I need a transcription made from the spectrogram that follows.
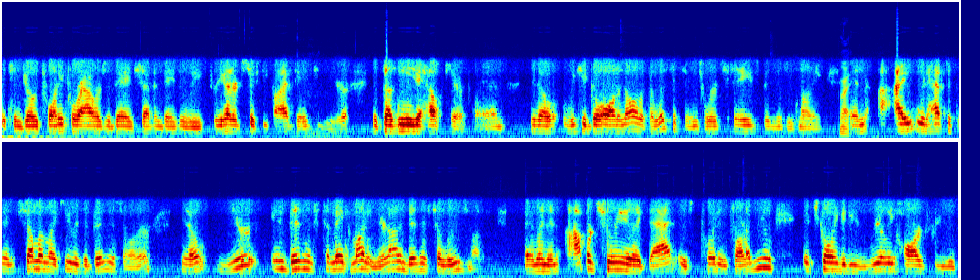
It can go 24 hours a day, seven days a week, 365 days a year. It doesn't need a health care plan. You know, we could go on and on with the list of things where it saves businesses money. Right. And I I would have to think someone like you as a business owner, you know, you're in business to make money. You're not in business to lose money. And when an opportunity like that is put in front of you, it's going to be really hard for you to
